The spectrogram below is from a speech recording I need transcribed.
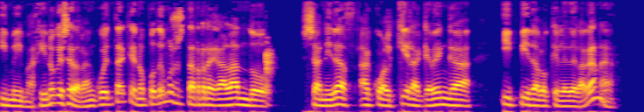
y me imagino que se darán cuenta que no podemos estar regalando sanidad a cualquiera que venga y pida lo que le dé la gana.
